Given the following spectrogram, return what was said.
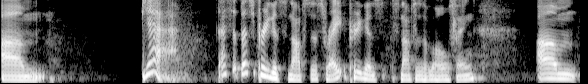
Um yeah that's a, that's a pretty good synopsis right? Pretty good synopsis of the whole thing. Um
